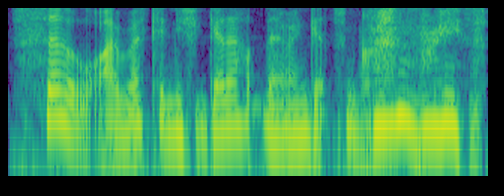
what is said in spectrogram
So I reckon you should get out there and get some cranberries.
